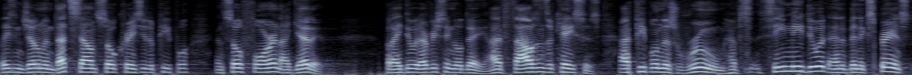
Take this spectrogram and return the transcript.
Ladies and gentlemen, that sounds so crazy to people and so foreign. I get it. But I do it every single day. I have thousands of cases. I have people in this room have seen me do it and have been experienced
